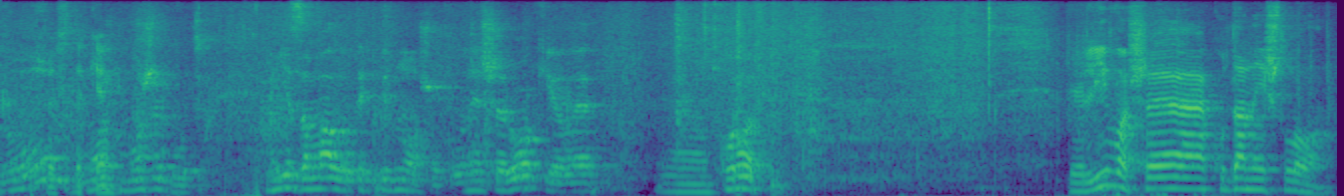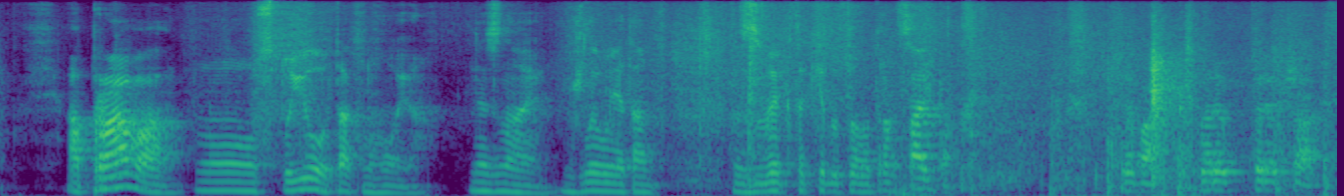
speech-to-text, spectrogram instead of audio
Ну, Щось таке. мо- може бути. Мені замало тих підношок. Вони широкі, але короткі. Ліва ще куди не йшло. А права, ну, стою так ногою. Не знаю. Можливо, я там звик таки до того трансальпа. Треба пере, перевчатися.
